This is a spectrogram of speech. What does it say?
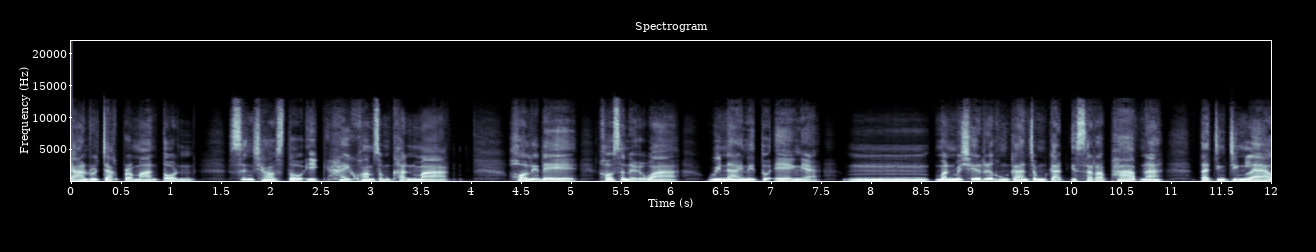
การรู้จักประมาณตน ซึ่งชาวสโตอิกให้ความสำคัญมาก Holiday เขาเสนอว่าวินัยในตัวเองเนี่ยอืมมันไม่ใช่เรื่องของการจำกัดอิสรภาพนะ แต่จริง ๆ แล้ว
